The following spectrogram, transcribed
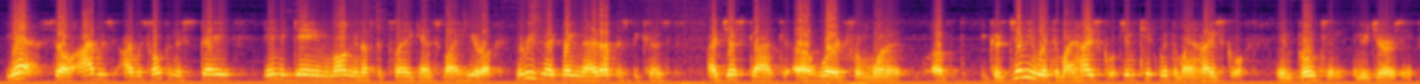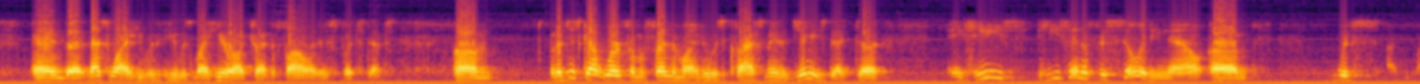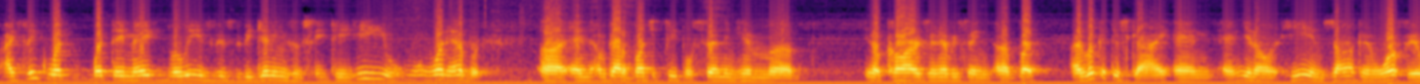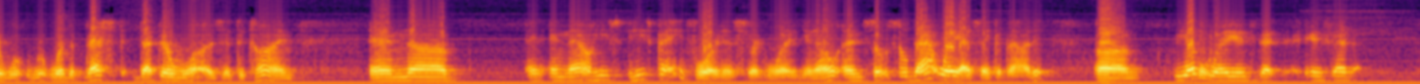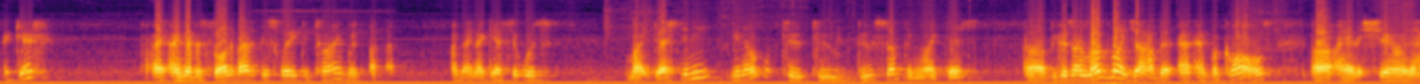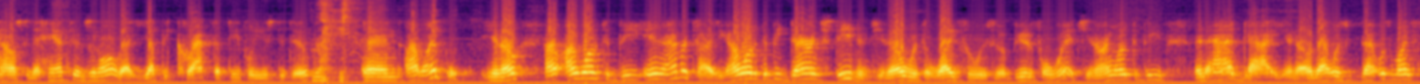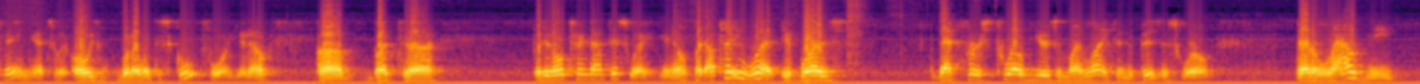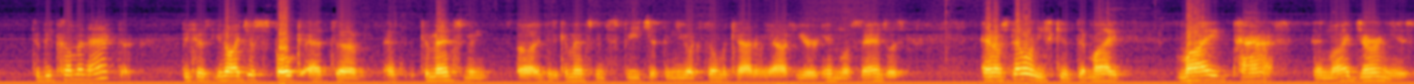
yeah, so I was I was hoping to stay in the game long enough to play against my hero. The reason I bring that up is because I just got a word from one of, of because Jimmy went to my high school. Jim Kick went to my high school in Boonton, New Jersey, and uh, that's why he was he was my hero. I tried to follow in his footsteps. Um, but I just got word from a friend of mine who was a classmate of Jimmy's that uh, he's he's in a facility now um, with I think what what they may believe is the beginnings of CTE, whatever. Uh, and I've got a bunch of people sending him, uh, you know, cards and everything. Uh, but I look at this guy, and and you know, he and Csonka and Warfield were, were the best that there was at the time, and. Uh, and, and now he's he's paying for it in a certain way, you know, and so so that way I think about it. Um, the other way is that is that I guess I, I never thought about it this way at the time, but I, I mean I guess it was my destiny, you know, to to do something like this uh, because I loved my job at, at McCall's uh, I had a share in the house in the Hamptons and all that yuppie crap that people used to do. Right. And I liked it. You know, I, I wanted to be in advertising. I wanted to be Darrin Stephens, You know, with a wife who was a beautiful witch. You know, I wanted to be an ad guy. You know, that was that was my thing. That's what always what I went to school for. You know, uh, but uh, but it all turned out this way. You know, but I'll tell you what, it was that first twelve years of my life in the business world that allowed me to become an actor. because you know I just spoke at uh, at commencement. Uh, I did a commencement speech at the New York Film Academy out here in Los Angeles, and I was telling these kids that my my path and my journey is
